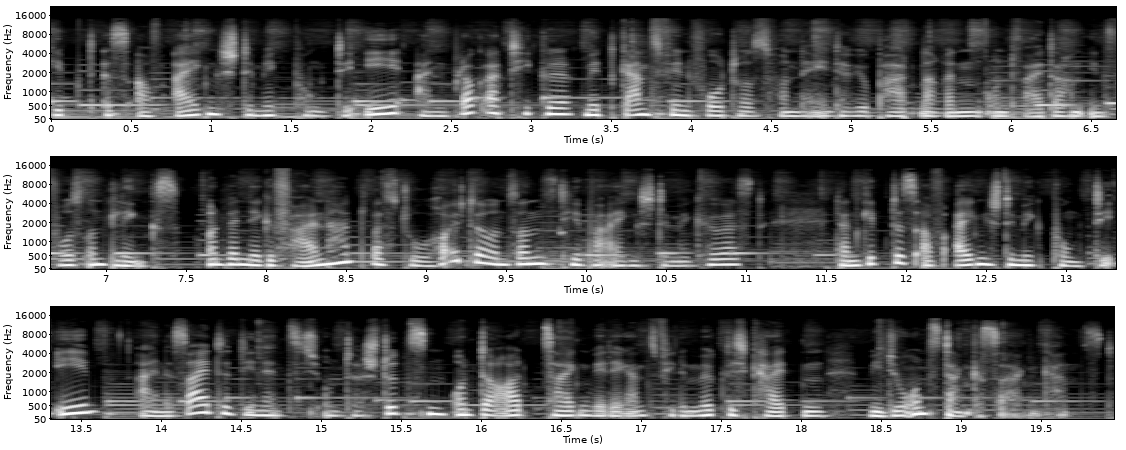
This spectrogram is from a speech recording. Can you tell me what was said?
gibt es auf eigenstimmig.de einen Blogartikel mit ganz vielen Fotos von der Interviewpartnerin und weiteren Infos und Links. Und wenn dir gefallen hat, was du heute und sonst hier bei Eigenstimmig hörst, dann gibt es auf eigenstimmig.de eine Seite, die nennt sich Unterstützen und dort zeigen wir dir ganz viele Möglichkeiten, wie du uns Danke sagen kannst.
